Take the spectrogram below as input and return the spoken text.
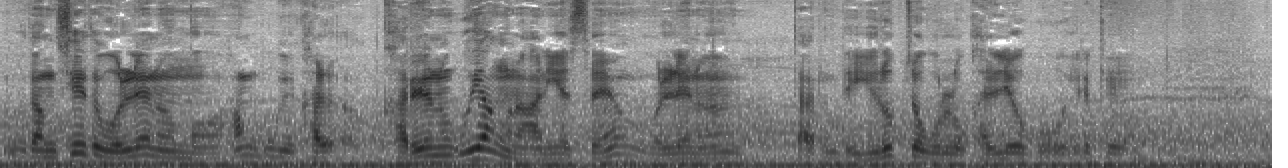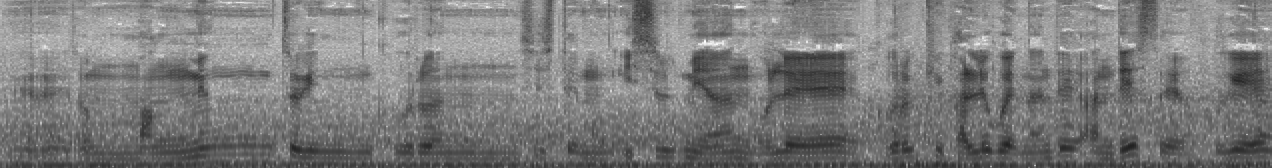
그 당시에도 원래는 뭐 한국에 갈, 가려는 의향은 아니었어요. 원래는 다른데 유럽 쪽으로 가려고 이렇게 예, 좀 망명적인 그런 시스템은 있으면 원래 그렇게 가려고 했는데 안 됐어요. 그게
